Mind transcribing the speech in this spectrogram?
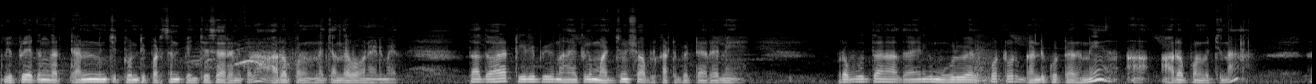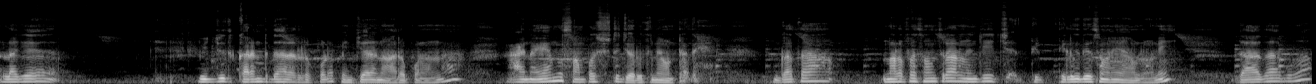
విపరీతంగా టెన్ నుంచి ట్వంటీ పర్సెంట్ పెంచేశారని కూడా ఆరోపణలు ఉన్నాయి చంద్రబాబు నాయుడు మీద. తద్వారా టీడీపీ నాయకులు మద్యం షాపులు కట్టబెట్టారని ప్రభుత్వ ఆదాయానికి మూడు వేల కోట్ల వరకు గండి కొట్టారని ఆరోపణలు వచ్చిన అలాగే విద్యుత్ కరెంటు ధరలు కూడా పెంచారని ఆరోపణలు ఉన్న ఆయన హయాంలో సంపద జరుగుతూనే ఉంటుంది. గత నలభై సంవత్సరాల నుంచి తెలుగుదేశం హయాంలోని దాదాపుగా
